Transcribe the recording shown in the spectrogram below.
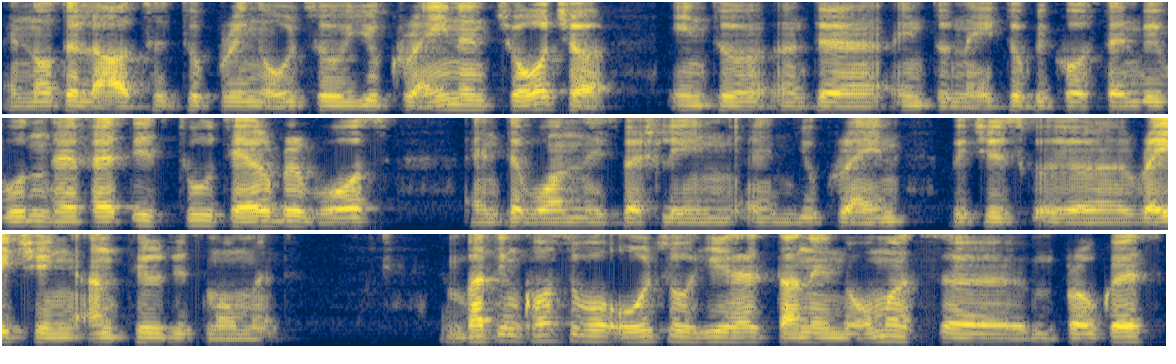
and not allowed to, bring also Ukraine and Georgia into uh, the into NATO because then we wouldn't have had these two terrible wars and the one especially in, in Ukraine which is uh, raging until this moment. But in Kosovo also he has done enormous uh, progress.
